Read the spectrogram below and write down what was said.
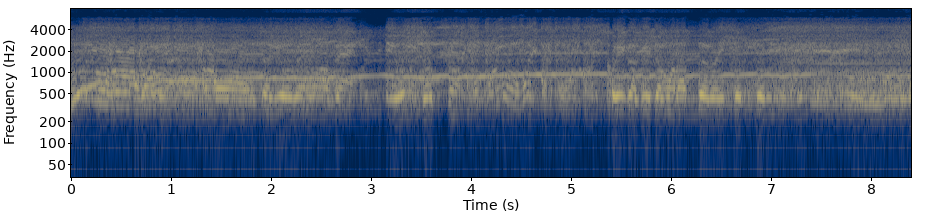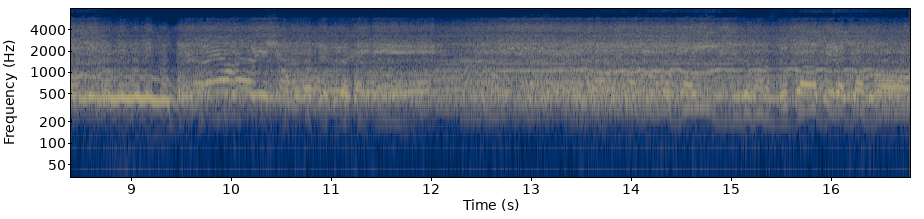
スーパーペガちゃんと。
